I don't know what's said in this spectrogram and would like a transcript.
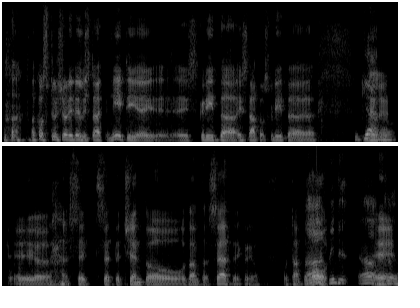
la, Costituzione degli Stati Uniti è, scritta, è stata scritta nel eh, 787, credo, 89. Ah, quindi, ah, okay.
